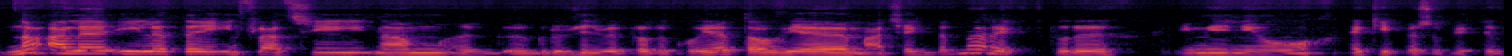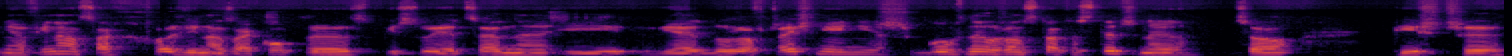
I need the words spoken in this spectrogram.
No ale ile tej inflacji nam grudzień wyprodukuje, to wie Maciek Bednarek, który w imieniu ekipy Subiektywnie o Finansach chodzi na zakupy, spisuje ceny i wie dużo wcześniej niż Główny Urząd Statystyczny, co piszczy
